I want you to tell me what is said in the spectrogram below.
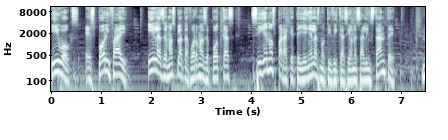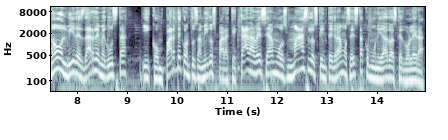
Evox, Spotify y las demás plataformas de podcast, síguenos para que te lleguen las notificaciones al instante. No olvides darle me gusta y comparte con tus amigos para que cada vez seamos más los que integramos esta comunidad basquetbolera.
